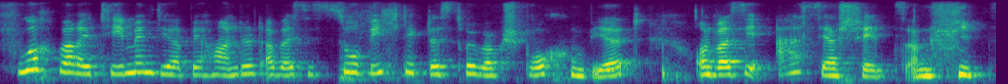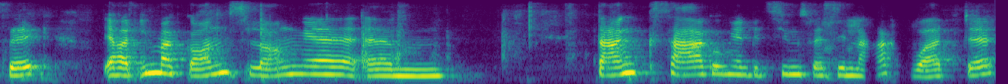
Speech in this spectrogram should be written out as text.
furchtbare Themen, die er behandelt, aber es ist so wichtig, dass darüber gesprochen wird. Und was ich auch sehr schätze an Fitzek, er hat immer ganz lange ähm, Danksagungen bzw. Nachworte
